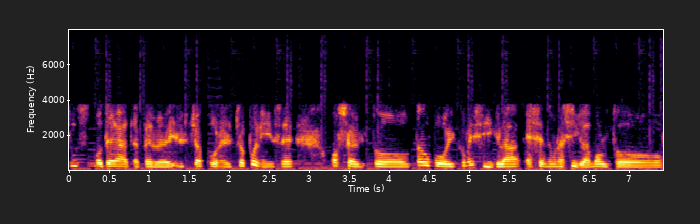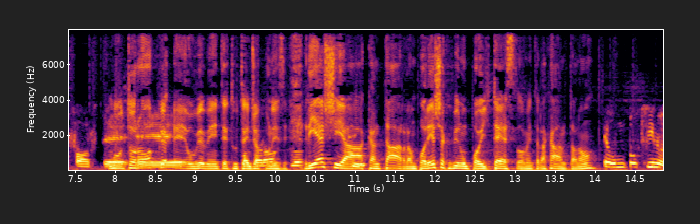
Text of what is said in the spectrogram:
moderata per il Giappone e il giapponese ho scelto Cowboy come sigla essendo una sigla molto forte Molto rock e, ovviamente tutta in giapponese. rock. Riesci a Sì. cantarla un po', riesci a capire un po' il testo mentre la canta, no? È un pochino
